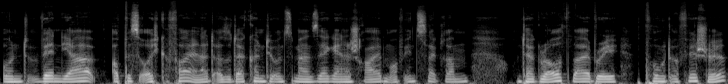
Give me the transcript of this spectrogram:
und wenn ja, ob es euch gefallen hat. Also da könnt ihr uns immer sehr gerne schreiben auf Instagram unter growthlibrary.official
